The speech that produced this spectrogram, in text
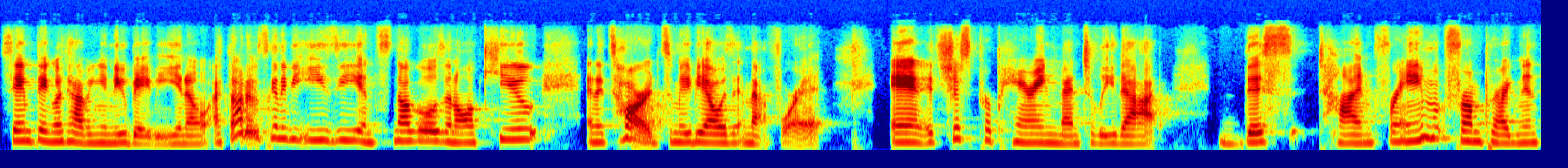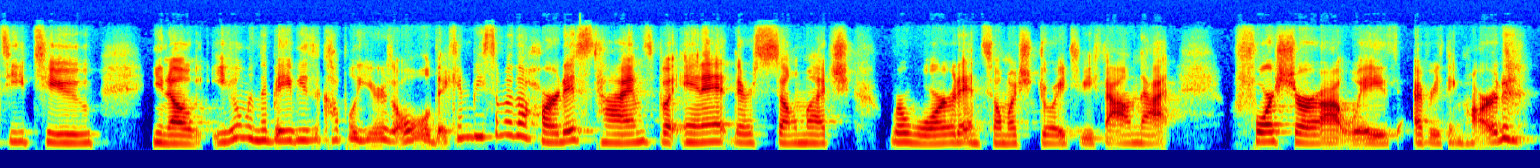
Same thing with having a new baby you know i thought it was going to be easy and snuggles and all cute and it's hard so maybe i wasn't meant for it. And it's just preparing mentally that this time frame from pregnancy to you know even when the baby's a couple years old it can be some of the hardest times but in it there's so much reward and so much joy to be found that for sure outweighs everything hard.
